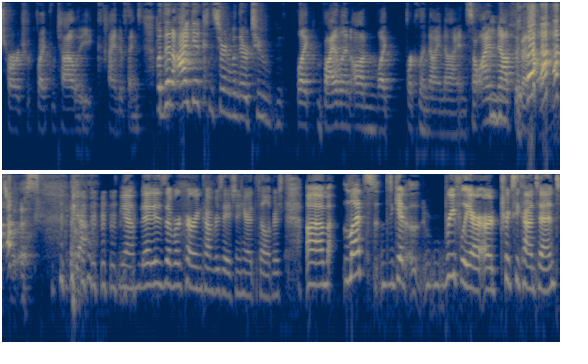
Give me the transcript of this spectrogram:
charge with like brutality kind of things. But then I get concerned when they're too like violent on like Brooklyn Nine Nine. So I'm not the best audience for this. yeah. Yeah, that is a recurring conversation here at the Televerse. Um, let's get uh, briefly our, our Trixie content.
